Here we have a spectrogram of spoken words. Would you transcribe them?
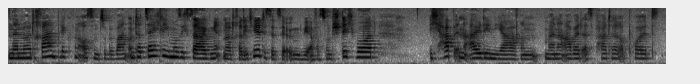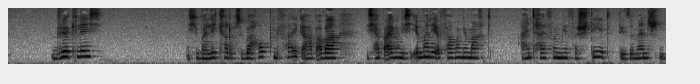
einen neutralen Blick von außen zu bewahren. Und tatsächlich muss ich sagen, Neutralität ist jetzt ja irgendwie einfach so ein Stichwort. Ich habe in all den Jahren meiner Arbeit als Paartherapeut wirklich, ich überlege gerade, ob es überhaupt einen Fall gab, aber ich habe eigentlich immer die Erfahrung gemacht, ein Teil von mir versteht diese Menschen.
